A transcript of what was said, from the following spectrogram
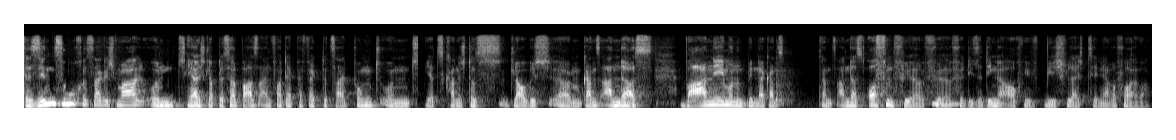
der Sinnsuche, sage ich mal. Und ja, ich glaube, deshalb war es einfach der perfekte Zeitpunkt. Und jetzt kann ich das, glaube ich, ähm, ganz anders wahrnehmen und bin da ganz, ganz anders offen für, für, für diese Dinge auch, wie, wie ich vielleicht zehn Jahre vorher war.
